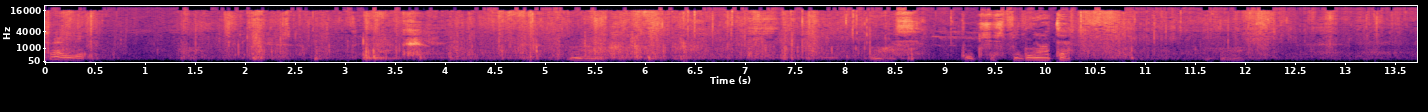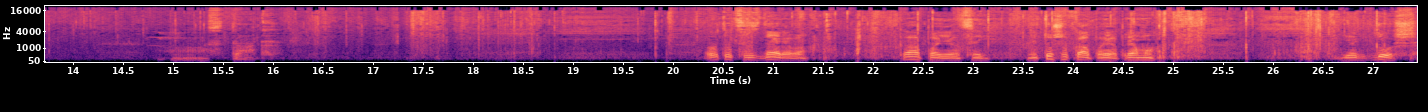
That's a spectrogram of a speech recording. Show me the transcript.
ще є. Так. Ось, тут щось підняти. Ось так. От оце з дерева капає оцей. Не то що капає, а прямо як дощ.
